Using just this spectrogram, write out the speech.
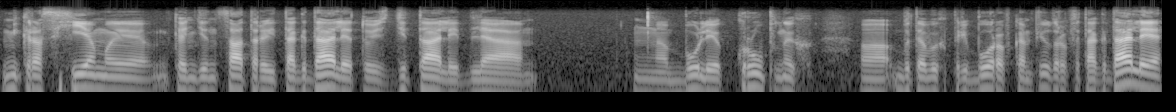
микросхемы, конденсаторы и так далее, то есть детали для более крупных бытовых приборов, компьютеров и так далее.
